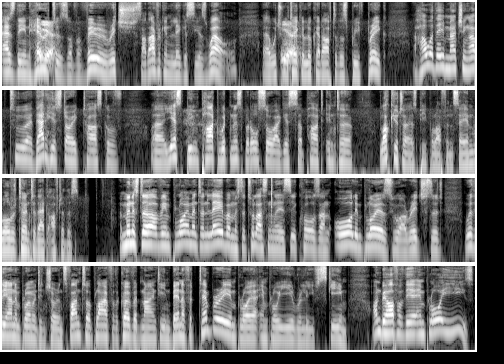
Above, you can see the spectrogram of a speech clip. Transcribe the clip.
as the inheritors of a very rich South African legacy as well, uh, which we'll Yeah. take a look at after this brief break, how are they matching up to uh, that historic task of, uh, yes, being part witness, but also, I guess, a part interlocutor, as people often say? And we'll return to that after this. Minister of Employment and Labour, Mr. Thulas Nxesi, calls on all employers who are registered with the Unemployment Insurance Fund to apply for the COVID 19 Benefit Temporary Employer Employee Relief Scheme on behalf of their employees.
